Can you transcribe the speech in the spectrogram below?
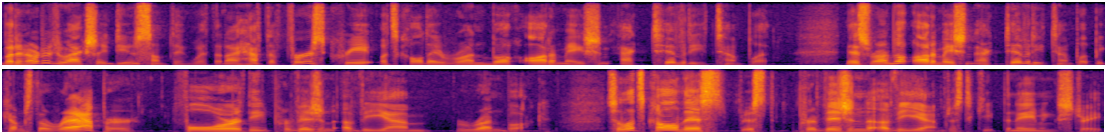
But in order to actually do something with it, I have to first create what's called a runbook automation activity template. This runbook automation activity template becomes the wrapper for the provision of VM um, runbook. So let's call this just provision of VM, um, just to keep the naming straight.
